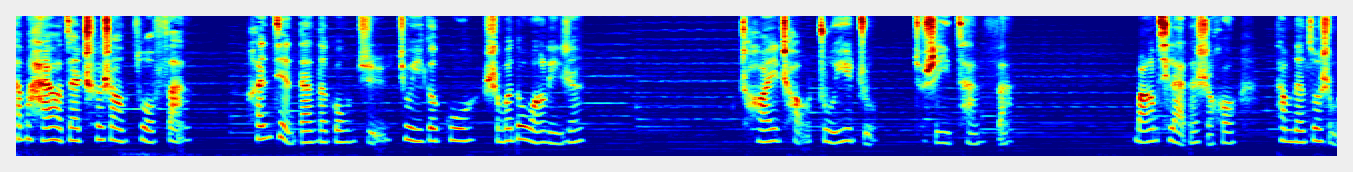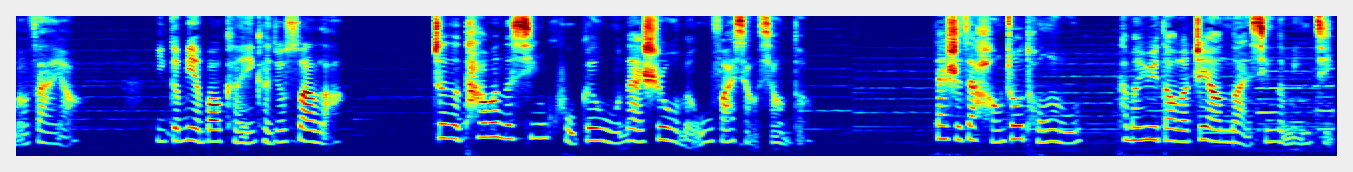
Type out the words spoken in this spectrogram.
他们还要在车上做饭，很简单的工具，就一个锅，什么都往里扔，炒一炒，煮一煮，就是一餐饭。忙起来的时候，他们能做什么饭呀？一个面包啃一啃就算了。真的，他们的辛苦跟无奈是我们无法想象的。但是在杭州桐庐，他们遇到了这样暖心的民警。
